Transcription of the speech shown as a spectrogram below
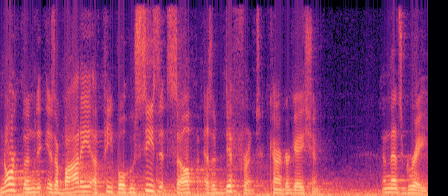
Northland is a body of people who sees itself as a different congregation. And that's great.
